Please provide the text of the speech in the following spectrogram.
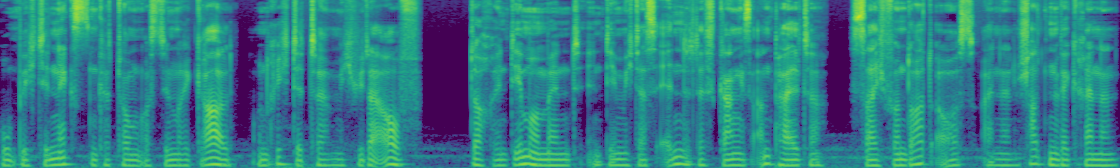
hob ich den nächsten Karton aus dem Regal und richtete mich wieder auf. Doch in dem Moment, in dem ich das Ende des Ganges anpeilte, sah ich von dort aus einen Schatten wegrennen.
